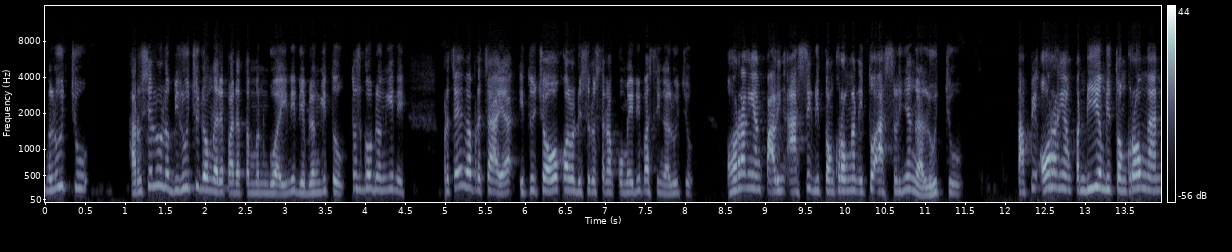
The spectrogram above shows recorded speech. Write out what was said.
ngelucu. Harusnya lu lebih lucu dong daripada temen gue ini. Dia bilang gitu. Terus gue bilang gini, percaya nggak percaya, itu cowok kalau disuruh stand up komedi pasti nggak lucu. Orang yang paling asik di tongkrongan itu aslinya nggak lucu. Tapi orang yang pendiam di tongkrongan,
